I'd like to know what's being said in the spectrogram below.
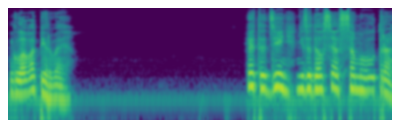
Глава первая Этот день не задался с самого утра.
